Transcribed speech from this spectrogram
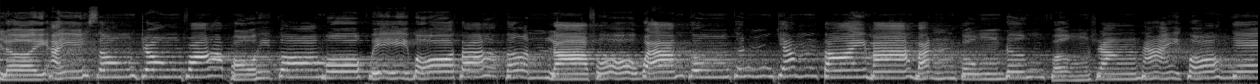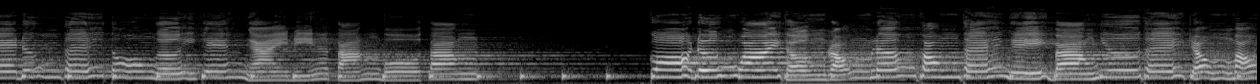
lời ấy xong trong pháp hội có một vị Bồ Tát tên là Phổ quang cung kính chăm tay mà bành cùng đứng phần rằng nay con nghe đứng thế tôn người khen ngài địa tạng Bồ Tát có đứng ngoài thần rộng lớn không thể nghĩ bàn như thế trong mong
